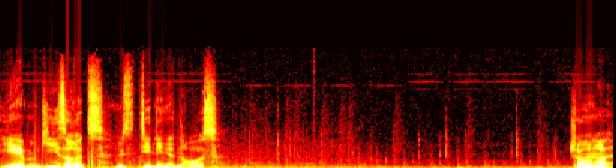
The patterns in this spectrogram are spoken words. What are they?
Jedem Gieseritz. Wie sieht die Linie denn aus? Schauen wir mal.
